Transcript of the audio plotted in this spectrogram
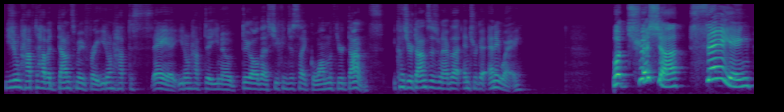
you don't have to have a dance move for it. You don't have to say it. You don't have to, you know, do all this. You can just like go on with your dance. Because your dances are never that intricate anyway. But Trisha saying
